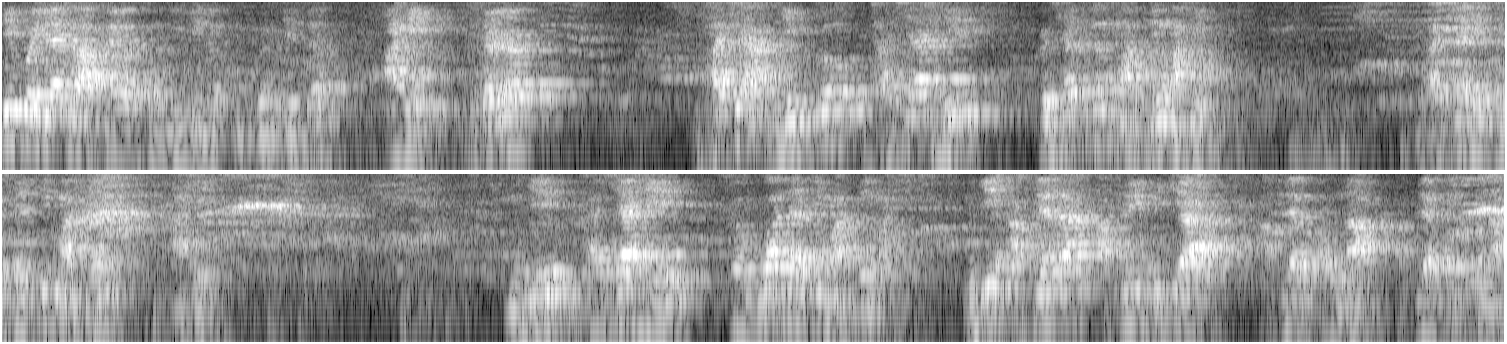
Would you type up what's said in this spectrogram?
ते पहिल्यांदा आपल्याला समजून घेणं खूप गरजेचं आहे. तर भाषा नेमकं भाषा हे कशाचं माध्यम आहे? भाषा हे कशाचे माध्यम आहे? म्हणजे भाषा हे संवादाचे माध्यम आहे. म्हणजे आपल्याला आपले विचार आपल्या भावना आपल्या कल्पना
